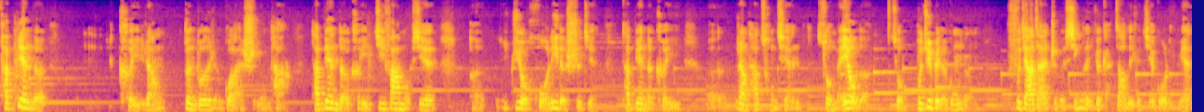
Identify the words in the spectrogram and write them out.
它变得嗯可以让更多的人过来使用它，它变得可以激发某些呃具有活力的事件，它变得可以呃让它从前所没有的、所不具备的功能。附加在这个新的一个改造的一个结果里面，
